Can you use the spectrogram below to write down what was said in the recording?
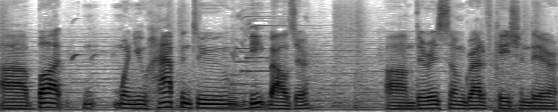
Uh, but when you happen to beat Bowser, um, there is some gratification there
